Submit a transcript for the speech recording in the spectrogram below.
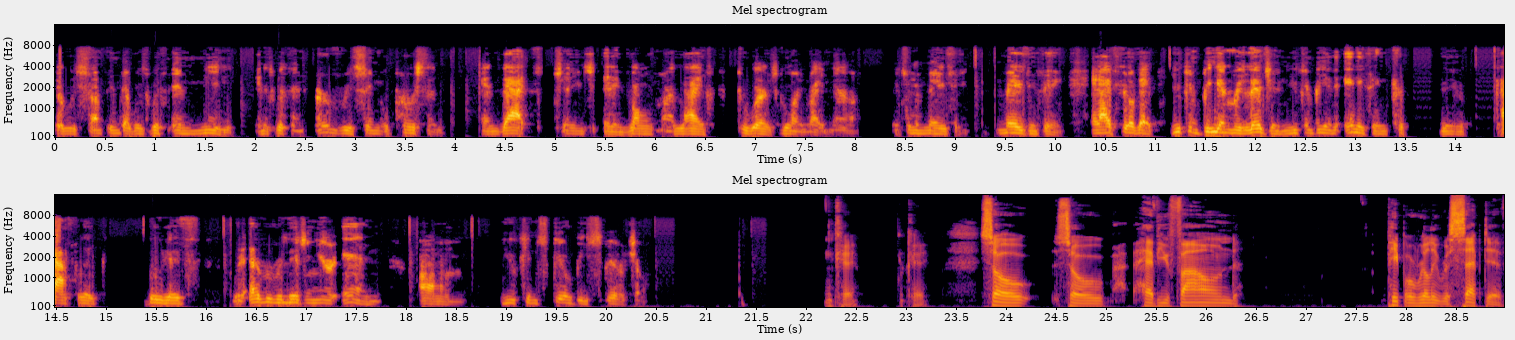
It was something that was within me and it's within every single person. And that changed and evolved my life to where it's going right now. It's an amazing, amazing thing. And I feel that you can be in religion, you can be in anything, you know, Catholic, Buddhist, whatever religion you're in. Um, you can still be spiritual. Okay, okay. So so have you found people really receptive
